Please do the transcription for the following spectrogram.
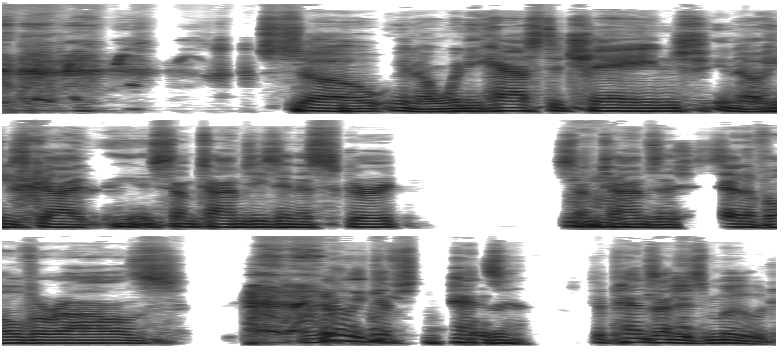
so, you know, when he has to change, you know, he's got, sometimes he's in a skirt, sometimes a set of overalls. It really depends, depends on his mood.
